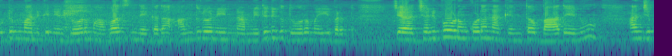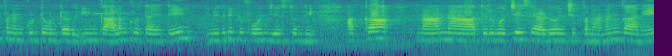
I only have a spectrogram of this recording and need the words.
కుటుంబానికి నేను దూరం అవ్వాల్సిందే కదా. అందులో నేను నా మిదునికి దూరం అయ్యి బ్రత చనిపోవడం కూడా నాకు ఎంతో బాధేను అని చెప్పని అనుకుంటూ ఉంటాడు. ఇంకా అలంకృత అయితే మిథునికి ఫోన్ చేస్తుంది. అక్క నాన్న తిరిగి వచ్చేసాడు అని చెప్పని అనగానే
